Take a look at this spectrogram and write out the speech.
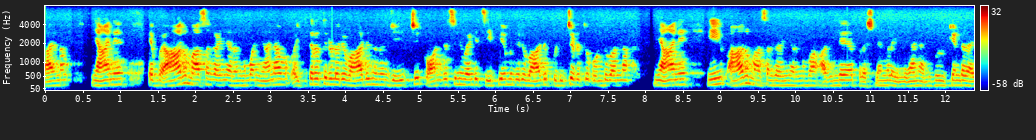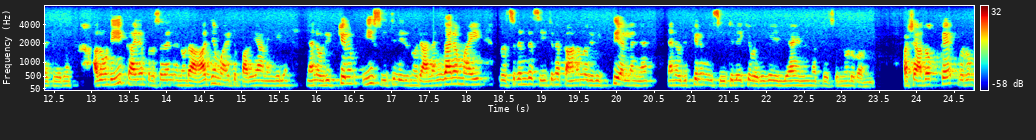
കാരണം ഞാൻ ആറ് മാസം കഴിഞ്ഞ് ഇറങ്ങുമ്പോൾ ഞാൻ ആ ഇത്തരത്തിലുള്ള ഒരു വാർഡിൽ നിന്നും ജയിച്ച് കോൺഗ്രസിന് വേണ്ടി സി പി എമ്മിന്റെ ഒരു വാർഡ് പിടിച്ചെടുത്ത് കൊണ്ടുവന്ന ഞാൻ ഈ ആറ് മാസം കഴിഞ്ഞ് ഇറങ്ങുമ്പോൾ അതിന്റെ പ്രശ്നങ്ങൾ ഞാൻ അനുഭവിക്കേണ്ടതായിട്ട് വരും. അതുകൊണ്ട് ഈ കാര്യം പ്രസിഡന്റ് എന്നോട് ആദ്യമായിട്ട് പറയുകയാണെങ്കിൽ ഞാൻ ഒരിക്കലും ഈ സീറ്റിലിരുന്ന് ഒരു അലങ്കാരമായി പ്രസിഡന്റ് സീറ്റിനെ കാണുന്ന ഒരു വ്യക്തിയല്ല ഞാൻ. ഞാൻ ഒരിക്കലും ഈ സീറ്റിലേക്ക് വരികയില്ല എന്ന് ഞാൻ പ്രസിഡന്റിനോട് പറഞ്ഞു. പക്ഷെ അതൊക്കെ വെറും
